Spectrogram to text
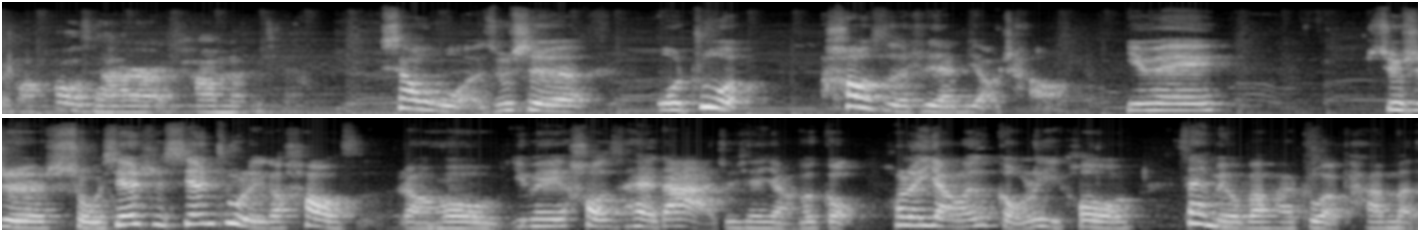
什么 house 还是 apartment 呀？像我就是我住 house 的时间比较长，因为就是首先是先住了一个 house，然后因为 house 太大，就先养个狗。后来养了个狗了以后，再没有办法住 apartment 了，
